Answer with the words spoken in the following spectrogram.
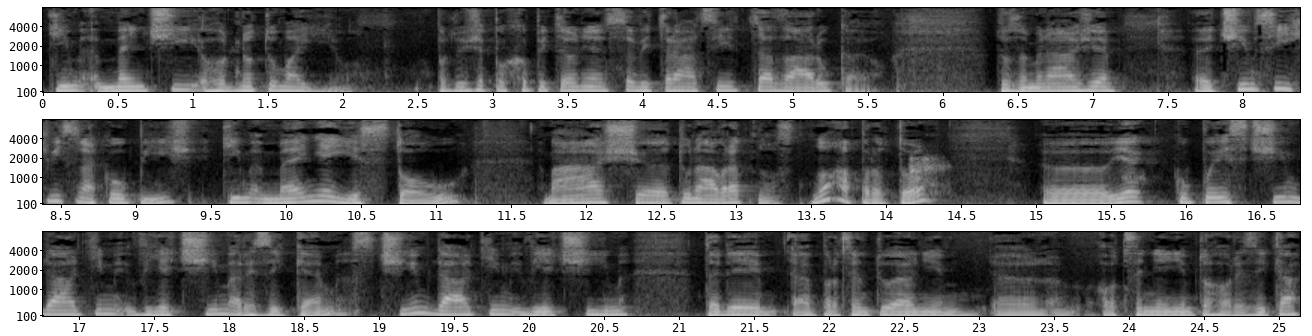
tím menší hodnotu mají. Jo? protože pochopitelně se vytrácí ta záruka. Jo. To znamená, že eh, čím si jich víc nakoupíš, tím méně jistou máš eh, tu návratnost. No a proto je kupuji s čím dál tím větším rizikem, s čím dál tím větším tedy procentuálním oceněním toho rizika,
